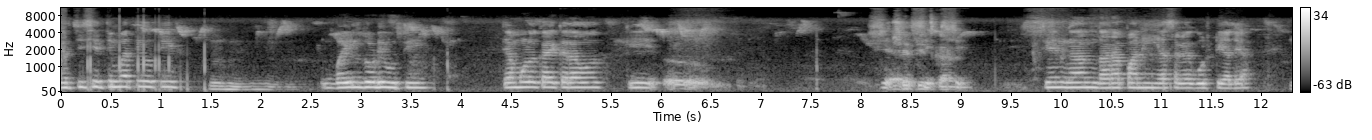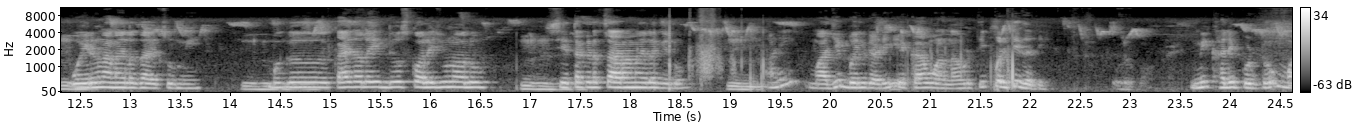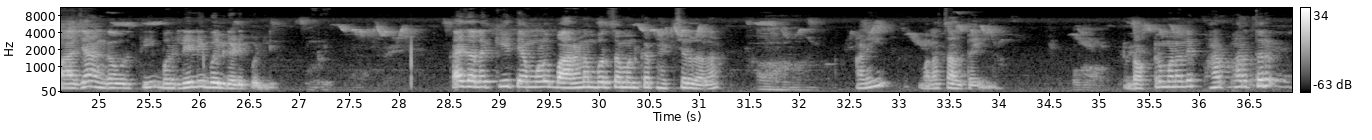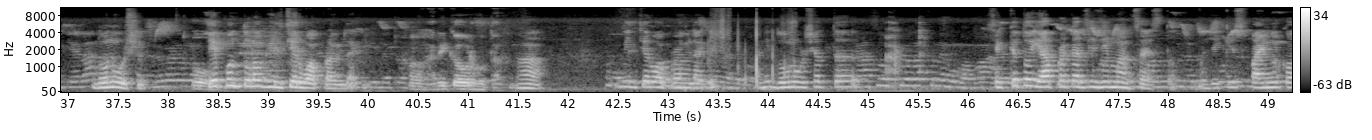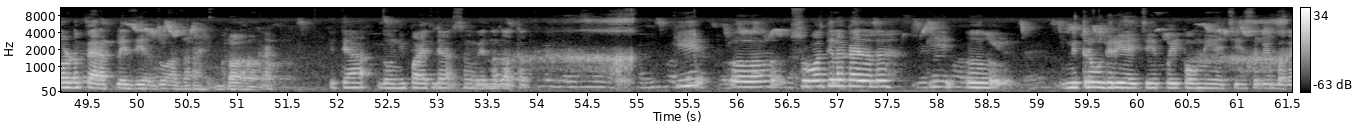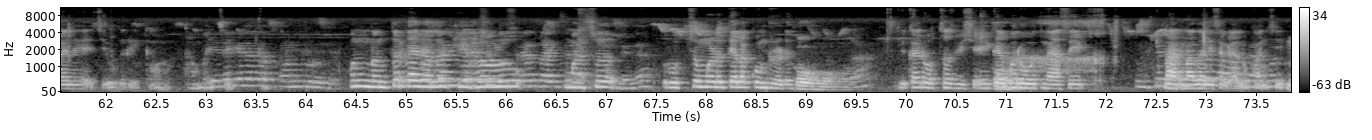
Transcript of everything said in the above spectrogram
घरची होती. हम्म, हम्म, हम्म. बैल जोडी होती. त्यामुळं काय करावं की अं, शे- शेतीच शे- करावी. शे- शेणघाण दारा पाणी या सगळ्या गोष्टी आल्या. वैरण आणायला जायचो मी. मग काय झालं एक दिवस कॉलेजहून आलो. शेताकडे चारा आणायला गेलो. आणि माझी बैलगाडी एका वळणावरती पलटी झाली. मी खाली पडतो माझ्या अंगावरती भरलेली बैलगाडी पडली. काय झालं की त्यामुळं बारा नंबरचा मणका फ्रॅक्चर झाला. आणि मला चालता येईल. डॉक्टर म्हणाले फार फार तर दोन वर्ष हो. ते पण तुला व्हीलचेअर वापरावी लागेल हा, रिकवर होता हां व्हीलचेअर वापरावी लागेल आणि दोन वर्षात तर शक्यतो या प्रकारची जी माणसं असतात म्हणजे की स्पायनल कॉर्ड पॅराप्लेजिया जो आजार आहे. की त्या दोन्ही पायातल्या संवेदना जातात. की सुरुवातीला काय झालं की मित्र वगैरे यायचे पै पाहुणे यायचे सगळे बघायला यायचे वगैरे किंवा थांबायचे. पण नंतर काय झालं की हळूहळू माणसं रोजचं मड त्याला कोण रडत? हो हो हो. हे काय रोजचाच विषय हे काय बरं होत नाही असं एक धारणा झाली सगळ्या लोकांची.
